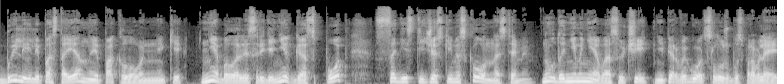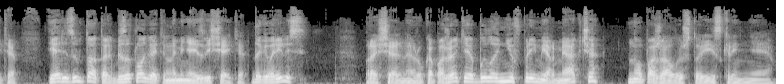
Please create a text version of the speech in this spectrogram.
были ли постоянные поклонники, не было ли среди них господ с садистическими склонностями. Ну да не мне вас учить, не первый год службу справляете. И о результатах безотлагательно меня извещайте. Договорились? Прощальное рукопожатие было не в пример мягче, но, пожалуй, что искреннее.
